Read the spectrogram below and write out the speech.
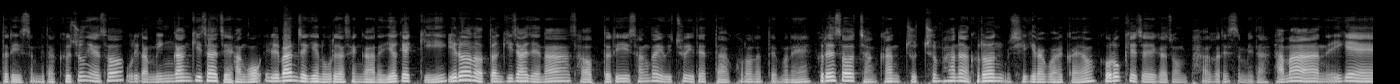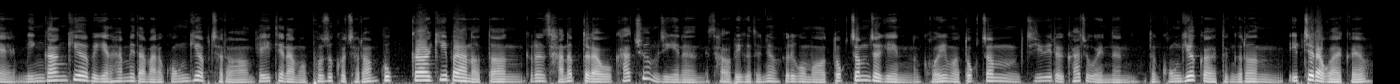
들이 있습니다. 그 중에서 우리가 민간 기자재, 항공 일반적인 우리가 생각하는 여객기 이런 어떤 기자재나 사업들이 상당히 위축이 됐다. 코로나 때문에. 그래서 잠깐 주춤하는 그런 시기라고 할까요? 그렇게 저희가 좀 파악을 했습니다. 다만 이게 민간 기업이긴 합니다만 공기업처럼 KT나 뭐 포스코처럼 국가 기반 어떤 그런 산업들하고 같이 움직이는 사업이거든요. 그리고 뭐 독점적인 거의 뭐 독점 지위를 가지고 있는 어떤 공기업과 같은 그런 입지라고 할까요?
